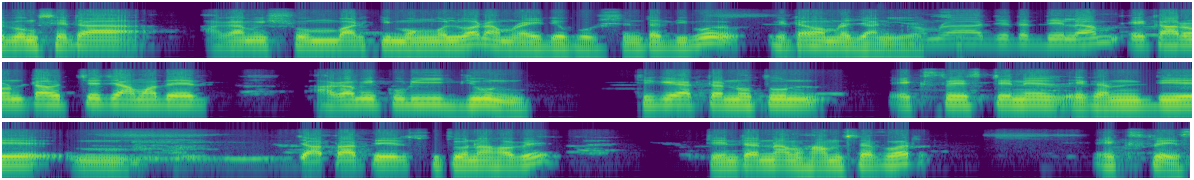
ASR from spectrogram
এবং সেটা আগামী সোমবার কি মঙ্গলবার আমরা এই ডেপুটেশনটা দিব, এটাও আমরা জানিয়ে আমরা যেটা দিলাম, এ কারণটা হচ্ছে যে আমাদের আগামী কুড়ি জুন থেকে একটা নতুন এক্সপ্রেস ট্রেনের এখান দিয়ে যাতায়াতের সূচনা হবে। ট্রেনটার নাম হামসাফার এক্সপ্রেস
